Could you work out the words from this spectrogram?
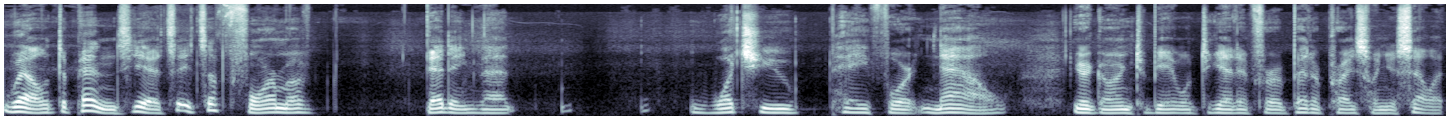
well, it depends. Yeah, it's it's a form of betting that what you pay for it now, you're going to be able to get it for a better price when you sell it.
